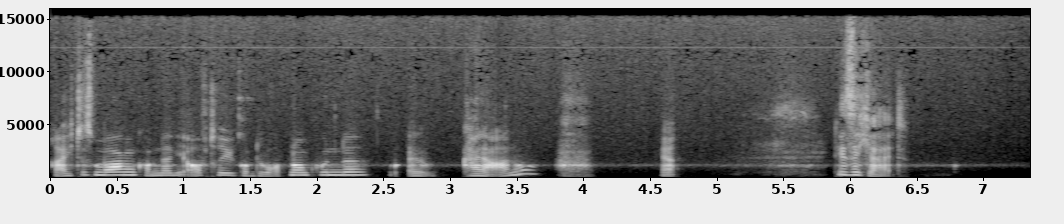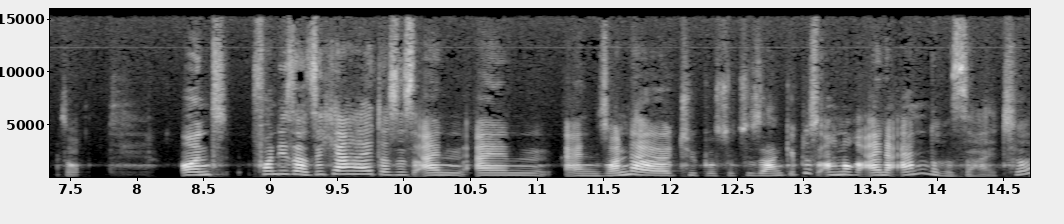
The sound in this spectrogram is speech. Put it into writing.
Reicht es morgen? Kommen da die Aufträge? Kommt überhaupt noch ein Kunde? Äh, keine Ahnung. Ja. Die Sicherheit. So. Und von dieser Sicherheit, das ist ein, ein, ein Sondertypus sozusagen, gibt es auch noch eine andere Seite.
